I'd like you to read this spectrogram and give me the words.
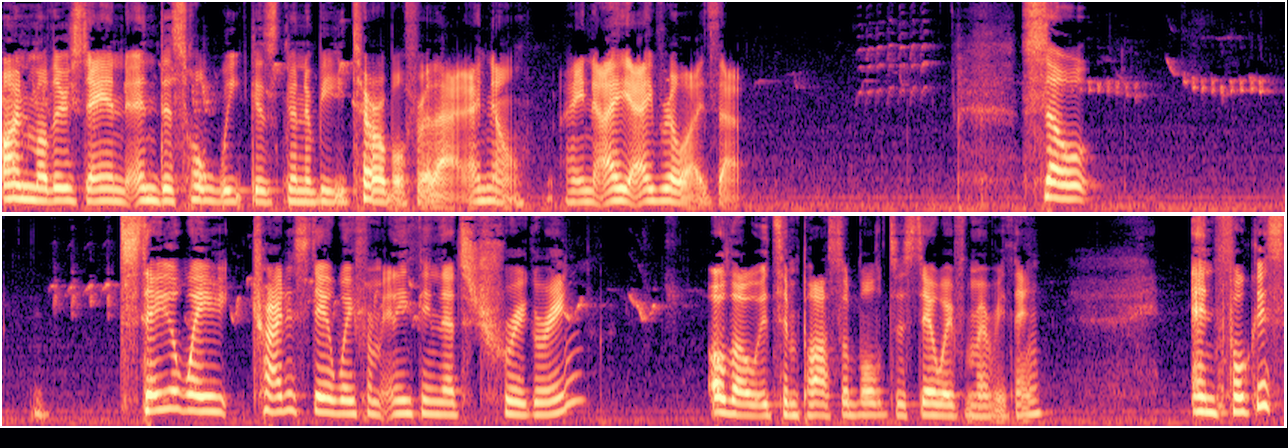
on Mother's Day, and, and this whole week is going to be terrible for that. I know. I, I, I realize that. So stay away, try to stay away from anything that's triggering although it's impossible to stay away from everything. And focus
